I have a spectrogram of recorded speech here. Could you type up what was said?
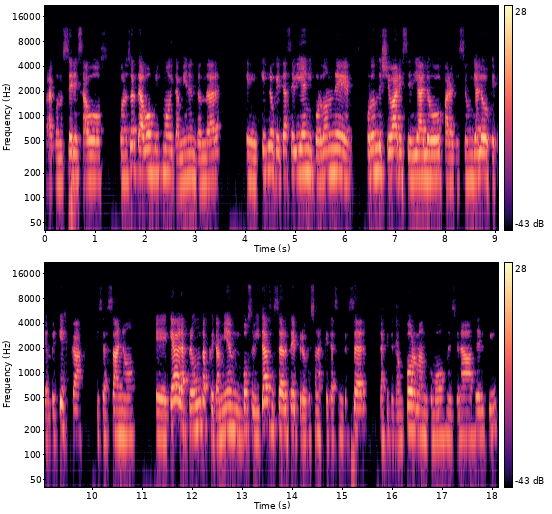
para conocer esa voz, conocerte a vos mismo y también entender eh, qué es lo que te hace bien y por dónde, por dónde llevar ese diálogo para que sea un diálogo que te enriquezca, que sea sano, eh, que haga las preguntas que también vos evitás hacerte, pero que son las que te hacen crecer, las que te transforman, como vos mencionabas, Delphi.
